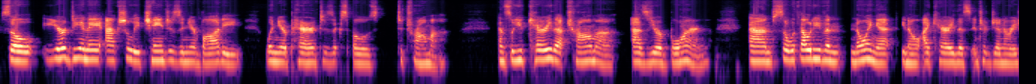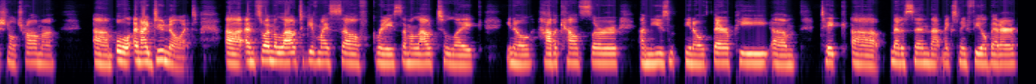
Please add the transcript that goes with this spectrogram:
So your DNA actually changes in your body when your parent is exposed to trauma. And so you carry that trauma as you're born. And so without even knowing it, you know, I carry this intergenerational trauma um well and i do know it. Uh and so i'm allowed to give myself grace. I'm allowed to like you know have a counselor. Um use you know therapy um take uh medicine that makes me feel better.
